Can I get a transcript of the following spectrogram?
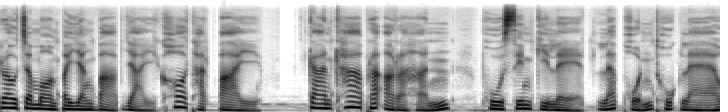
เราจะมองไปยังบาปใหญ่ข้อถัดไป การฆ่าพระอรหันต์ผู้สิ้นกิเลสและผลทุกข์แล้ว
